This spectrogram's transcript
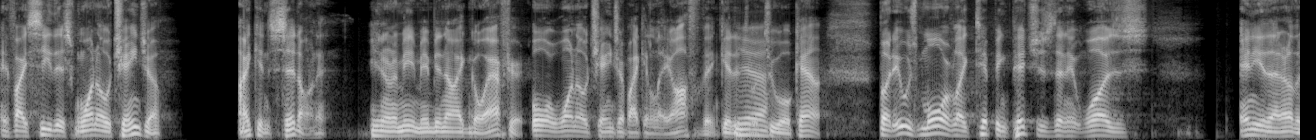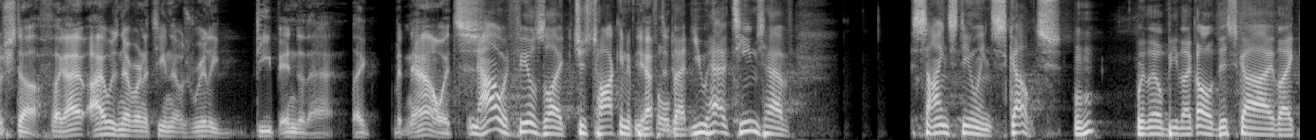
if I see this 1-0 changeup, I can sit on it. You know what I mean? Maybe now I can go after it. Or 1-0 changeup, I can lay off of it, get it Yeah. to a 2-0 count. But it was more of like tipping pitches than it was any of that other stuff. Like I, I was never on a team that was really deep into that. But now it's Now it feels like just talking to You to people do that you have teams have sign stealing scouts Mhm. where they'll be like, oh, this guy, like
